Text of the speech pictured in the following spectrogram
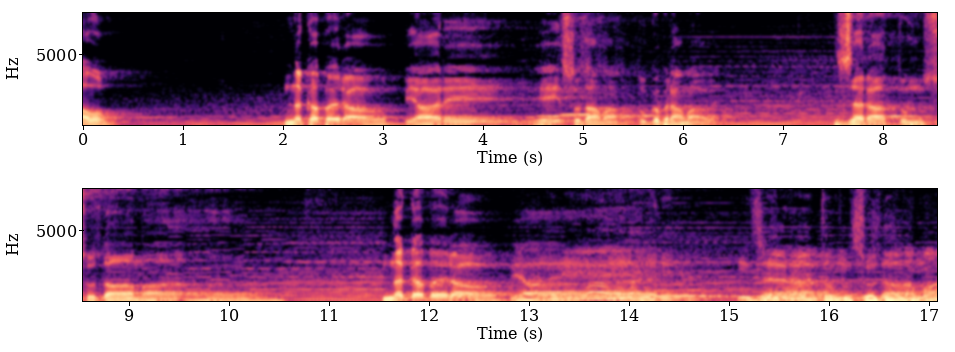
આવો. ન ગભરાઓ પ્યારે. હે સુદામા, તું ગભરામાં આવે. જરા તુમ સુદામા, ન ગભરાઓ પ્યારે. જરા તુમ સુદામા,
